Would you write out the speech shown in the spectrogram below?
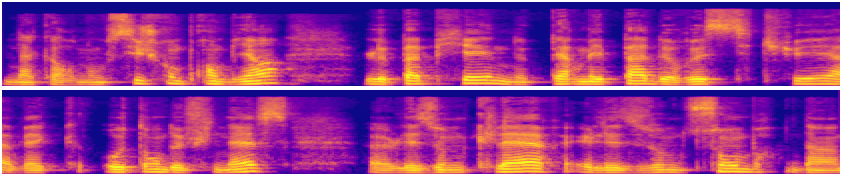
d'accord. Donc, si je comprends bien, le papier ne permet pas de restituer avec autant de finesse euh, les zones claires et les zones sombres d'un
